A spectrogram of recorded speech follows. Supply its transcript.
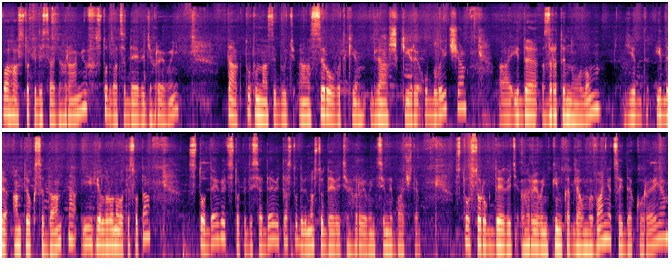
Вага 150 грамів, 129 гривень. Так, тут у нас ідуть а, сироватки для шкіри обличчя. А, іде з ретинолом, іде антиоксидантна і гіалуронова кислота 109, 159 та 199 гривень. Ціни бачите. 149 гривень пінка для вмивання, це йде Корея.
